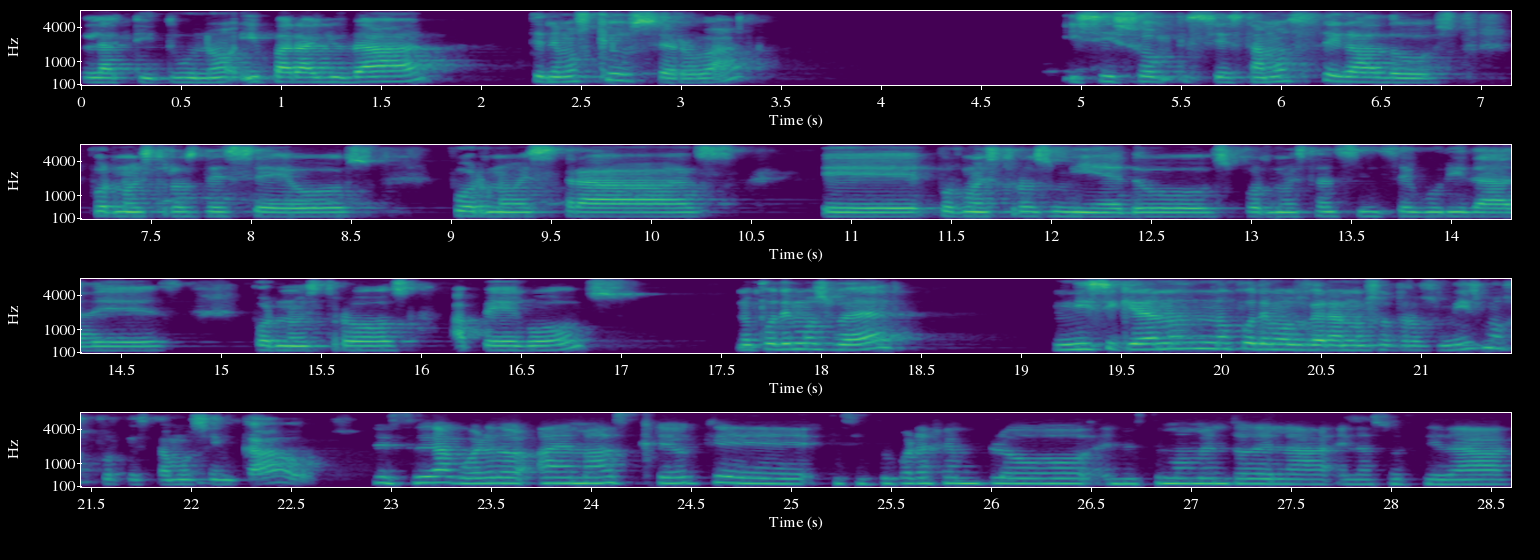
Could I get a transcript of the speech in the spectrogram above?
la actitud, ¿no? Y para ayudar tenemos que observar. Y si, si estamos cegados por nuestros deseos, por, nuestras, eh, por nuestros miedos, por nuestras inseguridades, por nuestros apegos, no podemos ver ni siquiera nos, podemos ver a nosotros mismos porque estamos en caos. Estoy de acuerdo. Además, creo que, si tú, por ejemplo, en este momento de la, en la sociedad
